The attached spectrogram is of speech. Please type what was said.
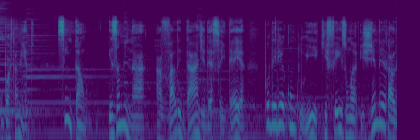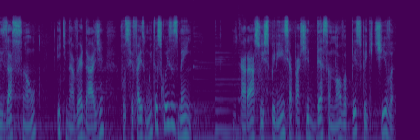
comportamento. Se então examinar a validade dessa ideia, poderia concluir que fez uma generalização e que, na verdade, você faz muitas coisas bem, encarar sua experiência a partir dessa nova perspectiva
